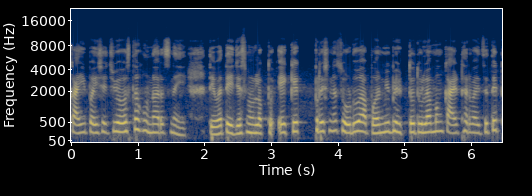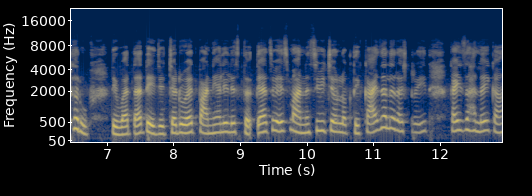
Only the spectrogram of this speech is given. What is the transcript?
काही पैशाची व्यवस्था होणारच नाही तेव्हा तेजस म्हणू लागतो एक एक प्रश्न सोडू आपण मी भेटतो तुला मग काय ठरवायचं ते ठरू तेव्हा आता तेजेसच्या डोळ्यात पाणी आलेलं असतं. त्याच वेळेस मानसी विचारू लागते काय झालं राष्ट्रहित? काही झालंय का?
